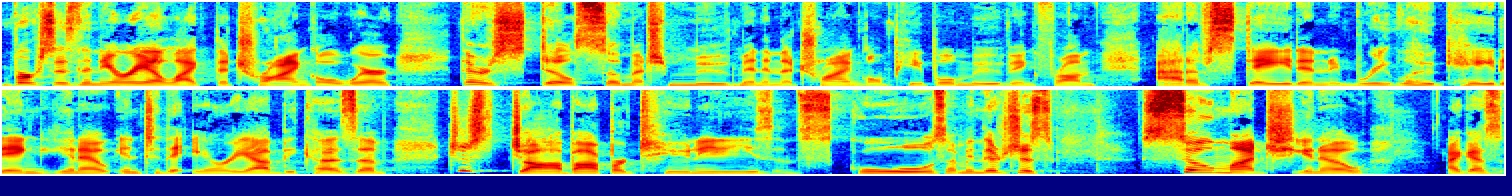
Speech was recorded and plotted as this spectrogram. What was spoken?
versus an area like the triangle where there's still so much movement in the triangle people moving from out of state and relocating you know into the area because of just job opportunities and schools. I mean there's just so much you know I guess,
